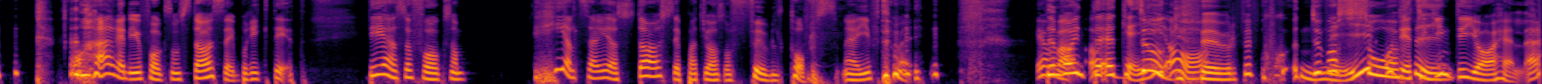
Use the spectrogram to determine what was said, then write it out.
och här är det ju folk som stör sig på riktigt. Det är alltså folk som helt seriöst stör sig på att jag har så ful tofs när jag gifte mig. Jag Den bara, var inte ett okej, dugg ja. ful. För, du var Nej, så och det fin. tycker inte jag heller.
